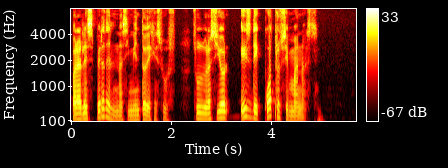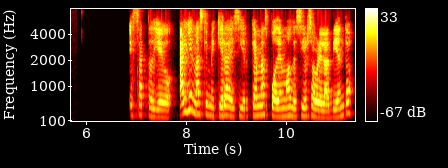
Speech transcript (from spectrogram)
para la espera del nacimiento de Jesús. Su duración es de cuatro semanas. Exacto, Diego. ¿Alguien más que me quiera decir qué más podemos decir sobre el Adviento?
